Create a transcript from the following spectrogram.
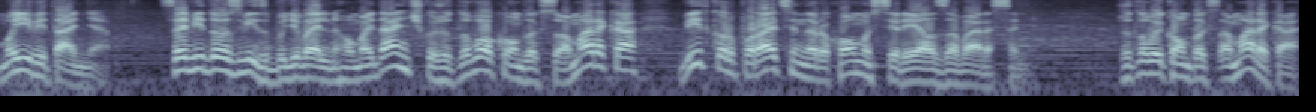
Мої вітання. Це відеозвіт з будівельного майданчику житлового комплексу Америка від корпорації нерухомості Ріел за вересень. Житловий комплекс Америка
